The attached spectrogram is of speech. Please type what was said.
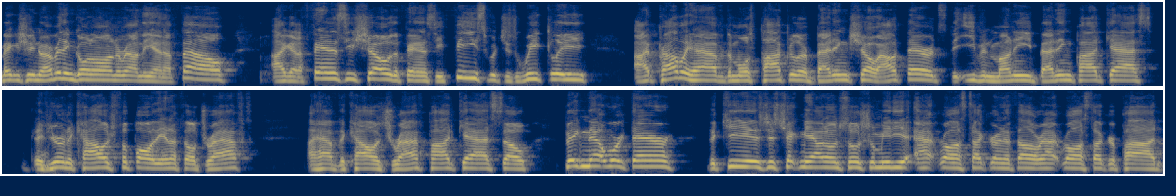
making sure you know everything going on around the NFL. I got a fantasy show, the Fantasy Feast, which is weekly. I probably have the most popular betting show out there. It's the Even Money Betting Podcast. If you're into college football or the NFL draft, I have the College Draft Podcast. So big network there. The key is just check me out on social media at Ross Tucker NFL or at Ross Tucker Pod,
